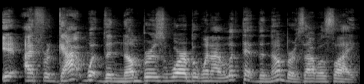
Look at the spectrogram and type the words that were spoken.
it, I forgot what the numbers were, but when I looked at the numbers, I was like,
